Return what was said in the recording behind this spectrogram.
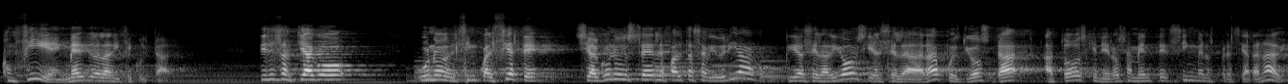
confíe en medio de la dificultad. Dice Santiago 1 del 5 al 7, si a alguno de ustedes le falta sabiduría, pídasela a Dios y Él se la dará, pues Dios da a todos generosamente sin menospreciar a nadie.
